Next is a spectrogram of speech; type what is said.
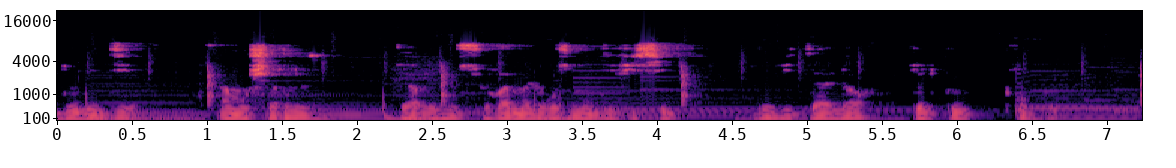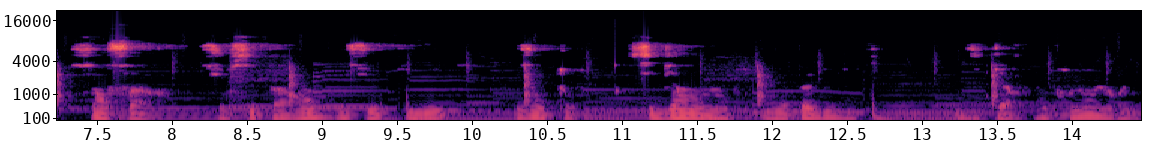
de les dire à mon cher neveu, car il me sera malheureusement difficile d'éviter alors quelques propos sans phare sur ses parents et ceux qui les entourent. C'est bien mon oncle, il n'y a pas de doute, dit Karl en prenant l'oreille.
